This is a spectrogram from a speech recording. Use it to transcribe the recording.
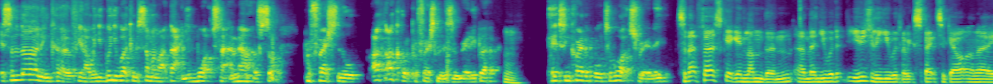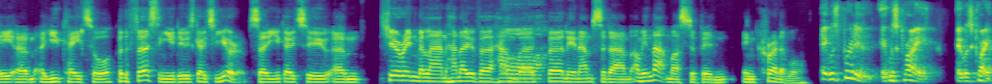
It's a learning curve, you know, when, you, when you're working with someone like that and you watch that amount of sort of professional, I, I call it professionalism really, but mm. it's incredible to watch really. So that first gig in London, and then you would, usually you would expect to go on a, um, a UK tour, but the first thing you do is go to Europe. So you go to, um, Turin, Milan, Hanover, Hamburg, oh. Berlin, Amsterdam. I mean, that must have been incredible. It was brilliant. It was great. It was great.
